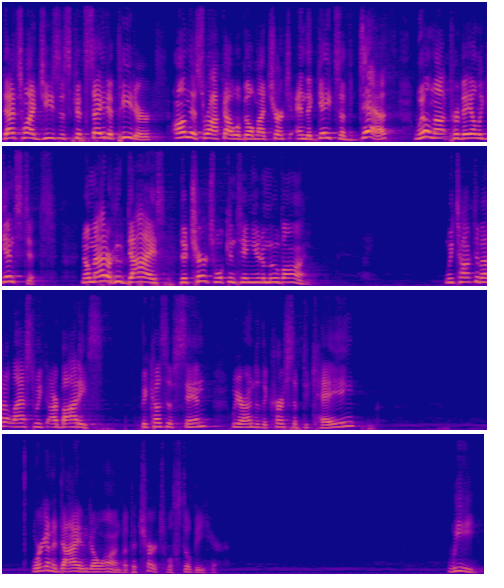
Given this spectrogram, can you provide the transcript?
That's why Jesus could say to Peter, On this rock I will build my church, and the gates of death will not prevail against it. No matter who dies, the church will continue to move on. We talked about it last week. Our bodies, because of sin, we are under the curse of decaying. We're going to die and go on, but the church will still be here. We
